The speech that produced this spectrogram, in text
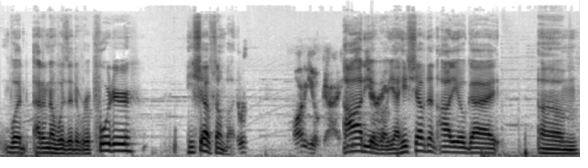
what I don't know. Was it a reporter? He shoved somebody. audio guy. He's Audio guy, yeah. He shoved an audio guy um,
